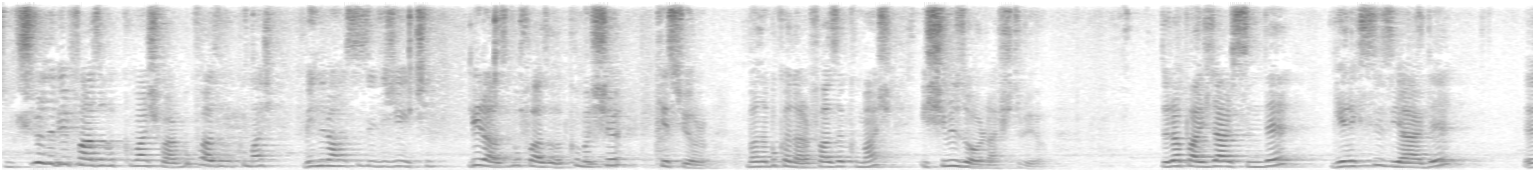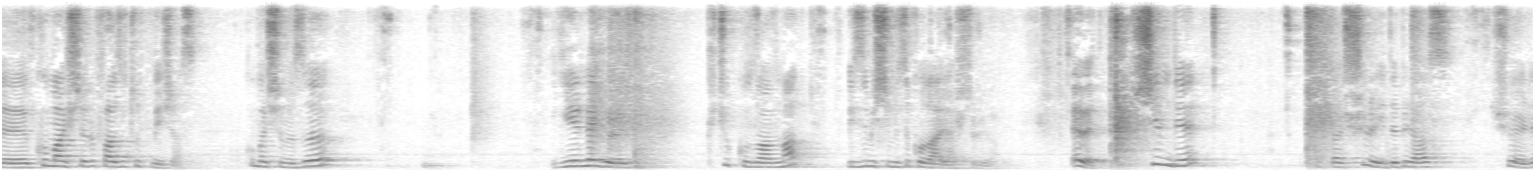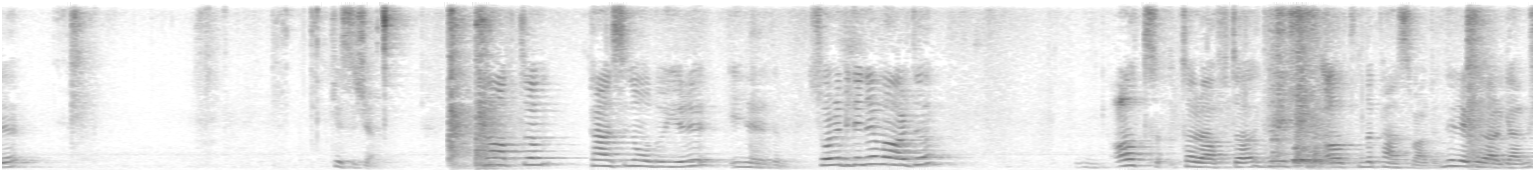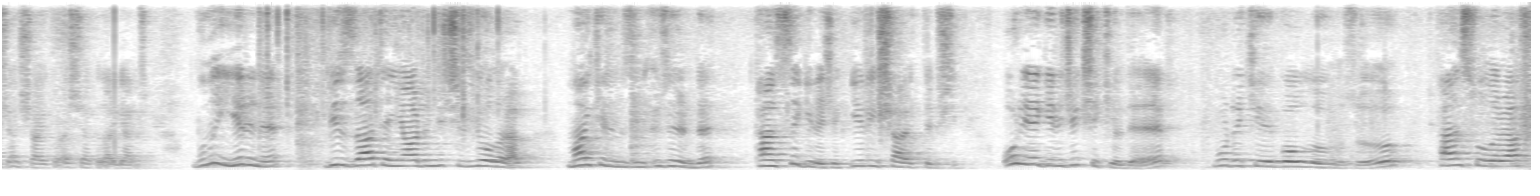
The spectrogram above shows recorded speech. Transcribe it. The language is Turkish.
Şimdi şurada bir fazlalık kumaş var. Bu fazlalık kumaş beni rahatsız edeceği için biraz bu fazlalık kumaşı kesiyorum. Bana bu kadar fazla kumaş işimi zorlaştırıyor. Drapaj dersinde gereksiz yerde e, kumaşları fazla tutmayacağız. Kumaşımızı yerine göre küçük kullanmak bizim işimizi kolaylaştırıyor. Evet, şimdi hatta şurayı da biraz şöyle keseceğim. Ne yaptım? Pensin olduğu yeri iğneledim. Sonra bir de ne vardı? alt tarafta göğüs altında pens vardı. Nereye kadar gelmiş? Aşağı yukarı aşağı kadar gelmiş. Bunun yerine biz zaten yardımcı çizgi olarak mankenimizin üzerinde pense gelecek yeri işaretlemiştik. Oraya gelecek şekilde buradaki bolluğumuzu pens olarak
